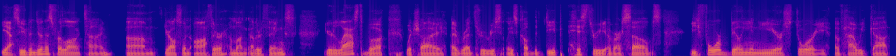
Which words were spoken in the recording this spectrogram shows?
Yeah, so you've been doing this for a long time. Um, you're also an author, among other things. Your last book, which I, I read through recently, is called The Deep History of Ourselves The Four Billion Year Story of How We Got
